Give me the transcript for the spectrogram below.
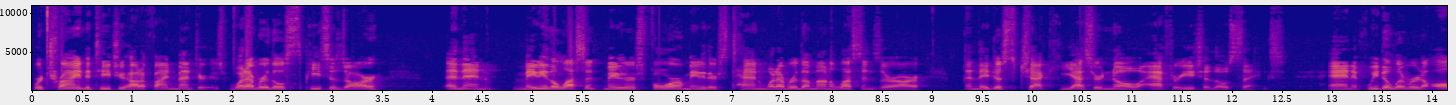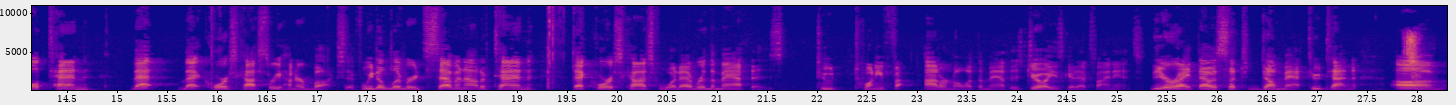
We're trying to teach you how to find mentors. Whatever those pieces are, and then maybe the lesson maybe there's four maybe there's ten whatever the amount of lessons there are and they just check yes or no after each of those things. And if we delivered all 10 that that course cost 300 bucks. If we delivered 7 out of 10 that course cost whatever the math is 225 i don't know what the math is. Joey's good at finance. You're right that was such dumb math 210 um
